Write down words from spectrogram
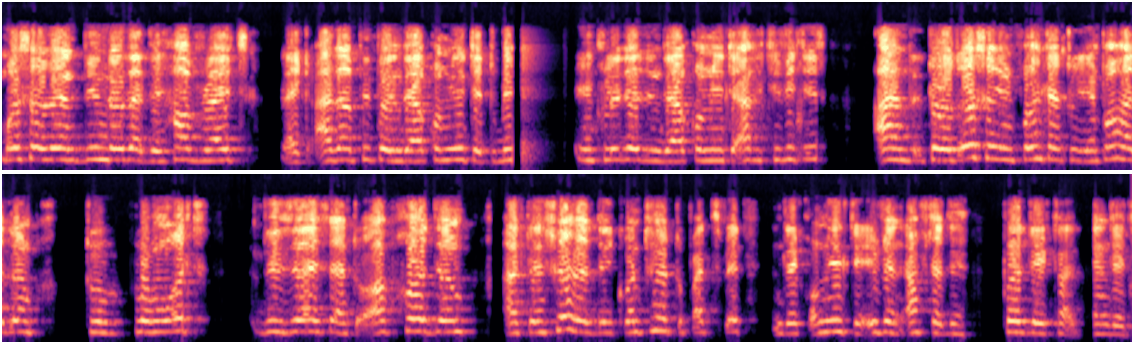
most of them didn't know that they have rights like other people in their community to be included in their community activities. And it was also important to empower them to promote rights and to uphold them and to ensure that they continue to participate in the community even after the project has ended.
